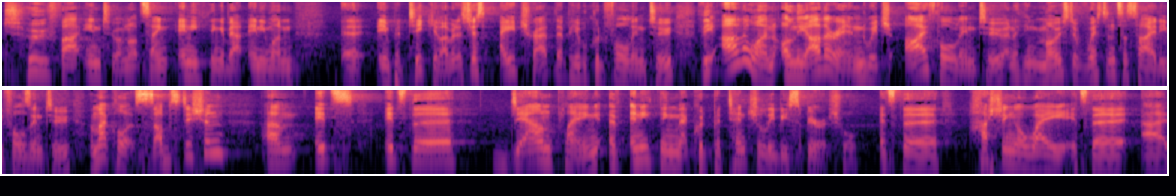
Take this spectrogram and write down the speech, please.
too far into. I'm not saying anything about anyone uh, in particular, but it's just a trap that people could fall into. The other one on the other end, which I fall into, and I think most of Western society falls into, we might call it substition. Um, it's, it's the downplaying of anything that could potentially be spiritual. It's the hushing away, it's the uh,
